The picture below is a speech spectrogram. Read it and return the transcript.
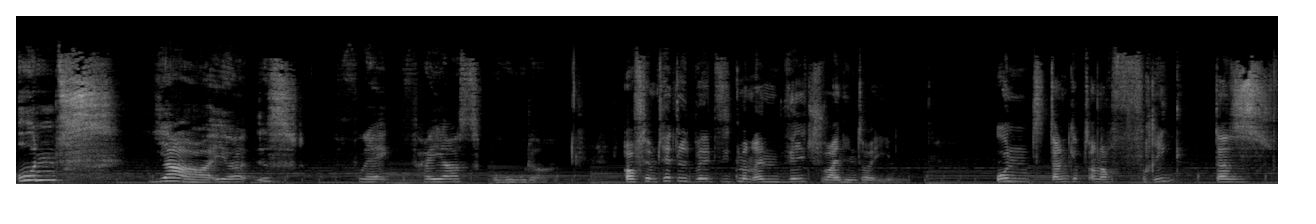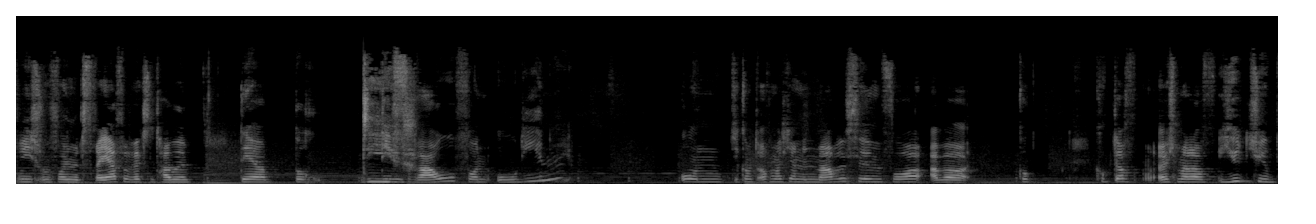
Und ja, er ist Fre Freyas Bruder. Auf dem Titelbild sieht man ein Wildschwein hinter ihm. Und dann gibt es auch noch Frigg. Das ist, wie ich schon vorhin mit Freya verwechselt habe, der die, die Frau von Odin. Und die kommt auch manchmal in den Marvel-Filmen vor, aber guckt, guckt auf, euch mal auf YouTube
